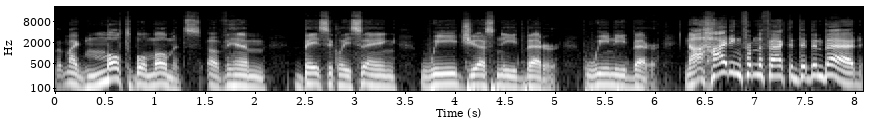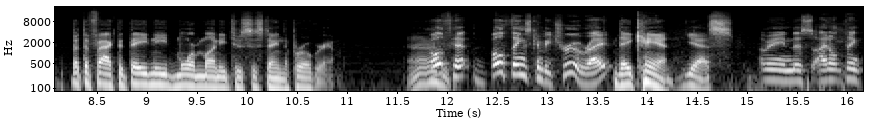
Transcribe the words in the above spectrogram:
like multiple moments of him basically saying, "We just need better. We need better." Not hiding from the fact that they've been bad, but the fact that they need more money to sustain the program. Both both things can be true, right? They can, yes. I mean, this. I don't think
